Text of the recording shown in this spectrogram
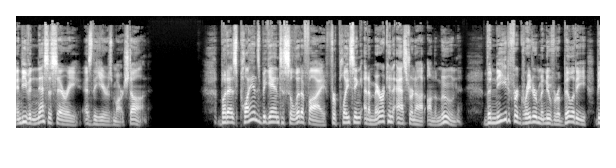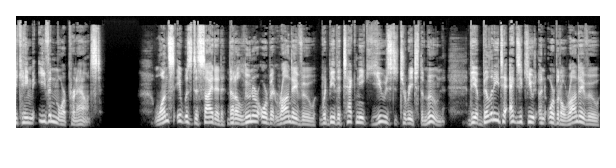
and even necessary as the years marched on. But as plans began to solidify for placing an American astronaut on the moon, the need for greater maneuverability became even more pronounced. Once it was decided that a lunar orbit rendezvous would be the technique used to reach the moon, the ability to execute an orbital rendezvous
